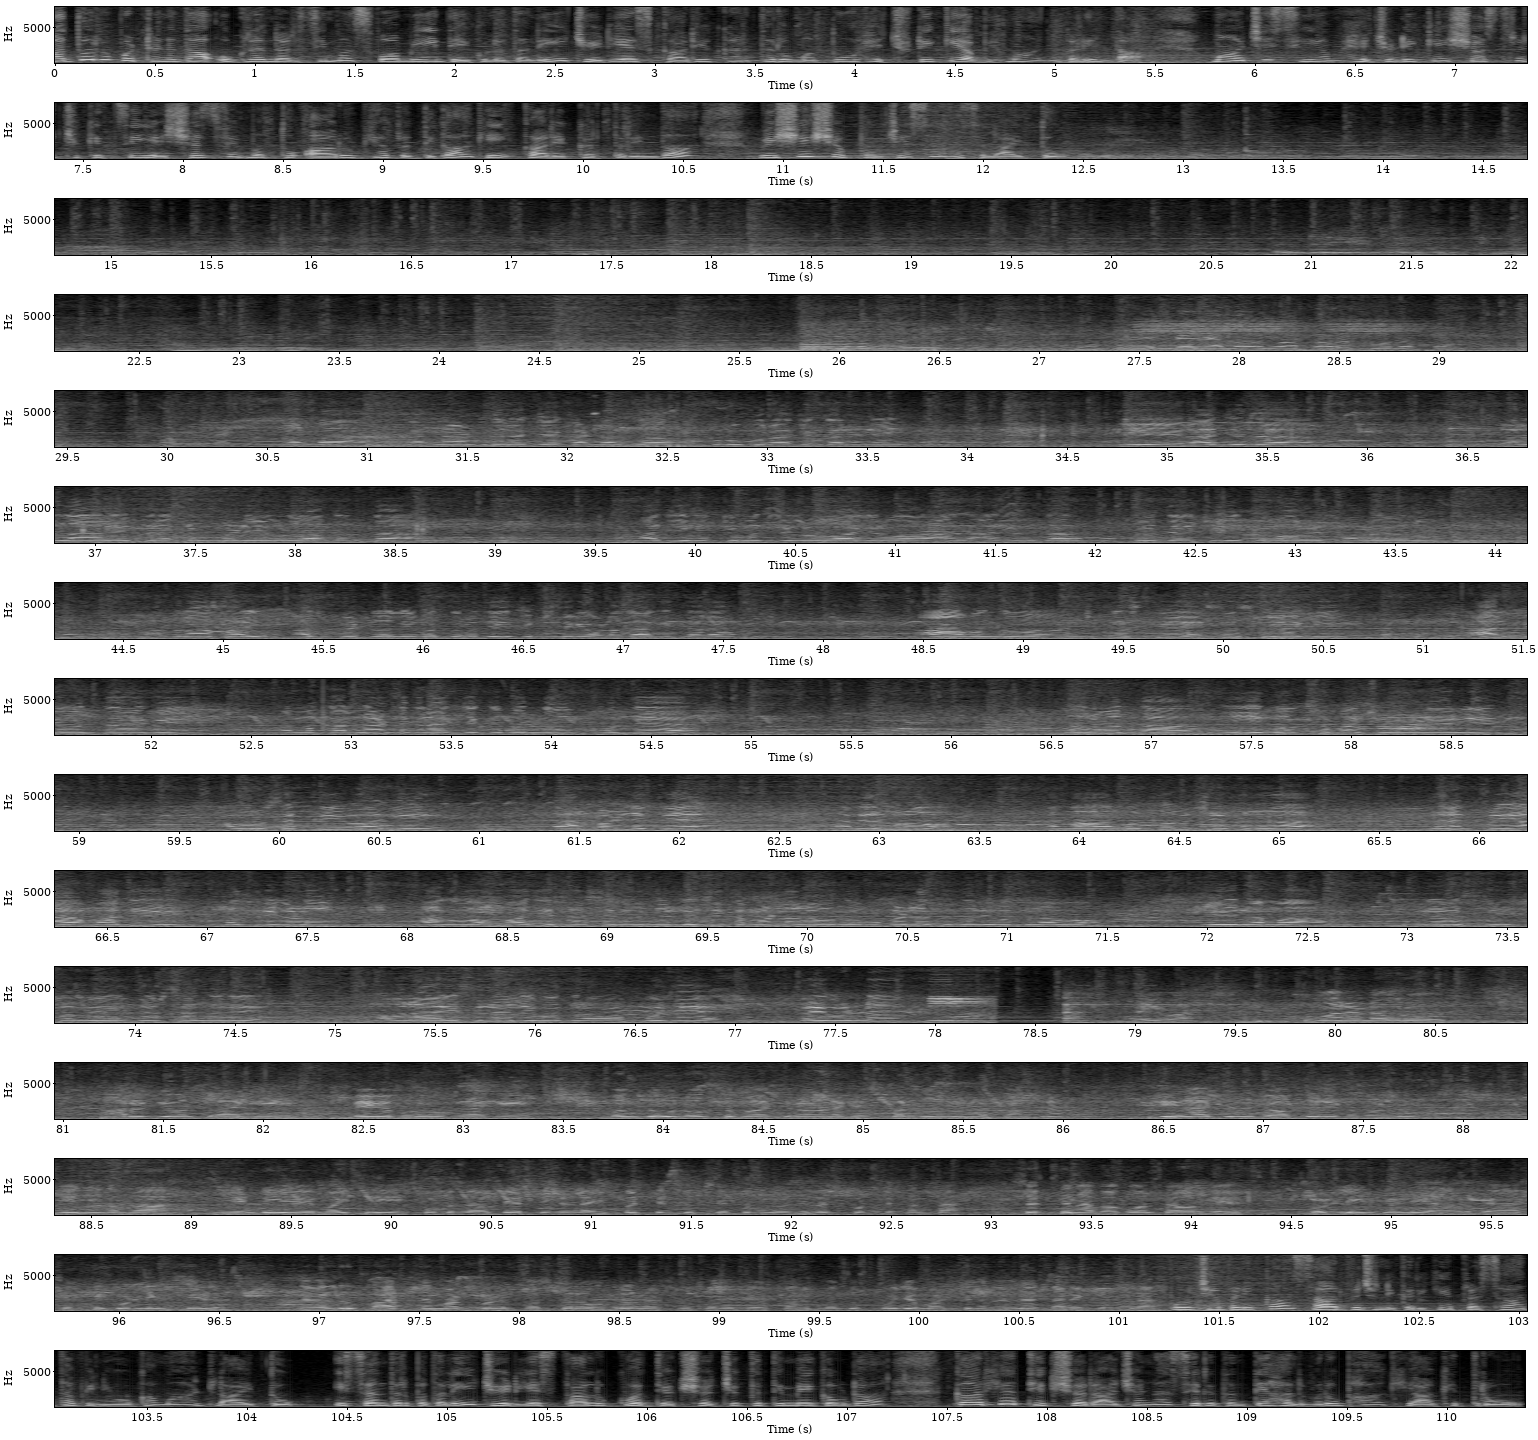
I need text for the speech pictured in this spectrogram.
ಮದ್ದೂರು ಪಟ್ಟಣದ ಉಗ್ರ ನರಸಿಂಹಸ್ವಾಮಿ ದೇಗುಲದಲ್ಲಿ ಜೆಡಿಎಸ್ ಕಾರ್ಯಕರ್ತರು ಮತ್ತು ಎಚ್ಡಿಕೆ ಅಭಿಮಾನಿಗಳಿಂದ ಮಾಜಿ ಸಿಎಂ ಎಚ್ಡಿಕೆ ಶಸ್ತ್ರಚಿಕಿತ್ಸೆ ಯಶಸ್ವಿ ಮತ್ತು ಆರೋಗ್ಯ ವೃದ್ಧಿಗಾಗಿ ಕಾರ್ಯಕರ್ತರಿಂದ ವಿಶೇಷ ಪೂಜೆ ಸಲ್ಲಿಸಲಾಯಿತು. ಎಲ್ಲರಿಗೂ ಫೋನ್ ಅಂತ. ನಮ್ಮ ಕರ್ನಾಟಕ ರಾಜ್ಯ ಕಂಡಂಥ ಅಪರೂಪ ರಾಜಕಾರಣಿ, ಈ ರಾಜ್ಯದ ಎಲ್ಲ ರೈತರ ಕಣ್ಮಣಿಗಳು ಆದಂಥ ಮಾಜಿ ಮುಖ್ಯಮಂತ್ರಿಗಳು ಆಗಿರುವ ಆದಂಥ ಶ್ರೀಯುತ ಎಚ್ ಡಿ ಕುಮಾರಸ್ವಾಮಿಯವರು ಮದ್ರಾಸ್ ಐ ಹಾಸ್ಪಿಟ್ಲಲ್ಲಿ ಇವತ್ತು ಹೃದಯ ಚಿಕಿತ್ಸೆಗೆ ಒಳಗಾಗಿದ್ದಾರೆ. ಆ ಒಂದು ಚಿಕಿತ್ಸೆ ಯಶಸ್ವಿಯಾಗಿ, ಆರೋಗ್ಯವಂತರಾಗಿ ನಮ್ಮ ಕರ್ನಾಟಕ ರಾಜ್ಯಕ್ಕೆ ಬಂದು ಮುಂದೆ ಬರುವಂಥ ಈ ಲೋಕಸಭಾ ಚುನಾವಣೆಯಲ್ಲಿ ಅವರು ಸಕ್ರಿಯವಾಗಿ ಪಾಲ್ಗೊಳ್ಳಲಿಕ್ಕೆ ನಾವೆಲ್ಲರೂ ನಮ್ಮ ಮದ್ದೂರು ಕ್ಷೇತ್ರದ ಜನಪ್ರಿಯ ಮಾಜಿ ಮಂತ್ರಿಗಳು ಹಾಗೂ ಮಾಜಿ ಶಾಸಕರಾದ ಡಿ ಸಿ ತಮ್ಮಣ್ಣರ ಒಂದು ಮುಖಂಡತ್ವದಲ್ಲಿ ಇವತ್ತು ನಾವು ಈ ನಮ್ಮ ಉಗ್ರನರಸಿಂಹ ಸ್ವಾಮಿ ದೇವಸ್ಥಾನದಲ್ಲಿ ಅವರ ಹೆಸರಿನಲ್ಲಿ ಇವತ್ತು ನಾವು ಪೂಜೆ ಕೈಗೊಂಡು ದೈವ ಕುಮಾರಣ್ಣ ಅವರು ಆರೋಗ್ಯವಂತರಾಗಿ, ಬೇಗ ಗುಣಮುಖರಾಗಿ ಬಂದು ಲೋಕಸಭಾ ಚುನಾವಣೆಗೆ ಸ್ಪರ್ಧಿಸುವ ಮುಖಾಂತರ ಇಡೀ ರಾಜ್ಯದ ಜವಾಬ್ದಾರಿ ತಗೊಂಡು ಏನು ನಮ್ಮ ಎನ್ ಡಿ ಎ ಮೈತ್ರಿ ಕೂಟದ ಅಭ್ಯರ್ಥಿಗಳನ್ನ ಇಪ್ಪತ್ತೆಂಟು ಕ್ಷೇತ್ರಗಳು ಗೆಲ್ಲಿಸ್ಕೊಡ್ತಕ್ಕಂಥ ಶಕ್ತಿನ ಭಗವಂತ ಅವ್ರಿಗೆ ಕೊಡಲಿ ಅಂತೇಳಿ ಅವ್ರಿಗೆ ಆ ಶಕ್ತಿ ಕೊಡಲಿ ಅಂತೇಳಿ ನಾವೆಲ್ಲರೂ ಪ್ರಾರ್ಥನೆ ಮಾಡ್ಕೊಳ್ಳೋಕ್ಕೋಸ್ಕರ ಉಗ್ರ ನರಸಿಂಹಸ್ವಾಮಿ ದೇವಸ್ಥಾನಕ್ಕೆ ಬಂದು ಪೂಜೆ ಮಾಡ್ತೀವಿ ನಾವೆಲ್ಲ ಕಾರ್ಯಕರ್ತರ ಪೂಜೆ ಬಳಿಕ ಸಾರ್ವಜನಿಕರಿಗೆ ಪ್ರಸಾದ ವಿನಿಯೋಗ ಮಾಡಲಾಯಿತು. ಈ ಸಂದರ್ಭದಲ್ಲಿ ಜೆಡಿಎಸ್ ತಾಲೂಕು ಅಧ್ಯಕ್ಷ ಚಿಕ್ಕತಿಮ್ಮೇಗೌಡ, ಕಾರ್ಯಾಧ್ಯಕ್ಷ ರಾಜಣ್ಣ ಸೇರಿದಂತೆ ಹಲವರು ಭಾಗಿಯಾಗಿದ್ದರು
